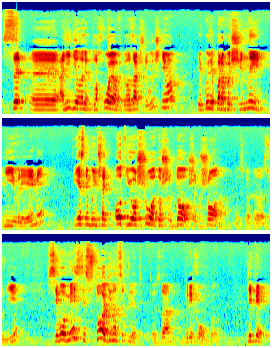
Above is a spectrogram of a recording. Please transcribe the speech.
с, э, они делали плохое в глазах Всевышнего и были порабощены неевреями. Если будем считать от Йошуа до, до Шемшона, то есть как э, судьи, всего вместе 111 лет. То есть, да, грехов было. Теперь,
